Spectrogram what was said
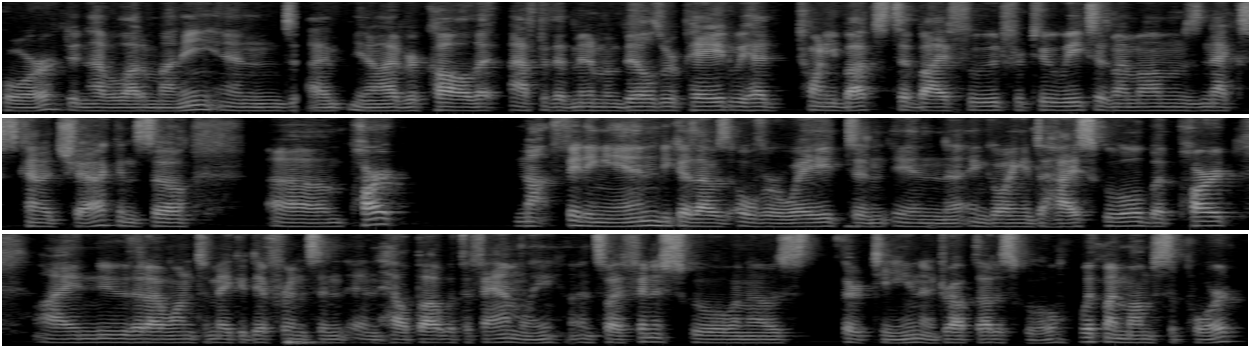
poor, didn't have a lot of money. And I, you know, I recall that after the minimum bills were paid, we had 20 bucks to buy food for two weeks as my mom's next kind of check. And so um, part not fitting in because I was overweight and in and going into high school, but part I knew that I wanted to make a difference and, and help out with the family. And so I finished school when I was 13. I dropped out of school with my mom's support.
